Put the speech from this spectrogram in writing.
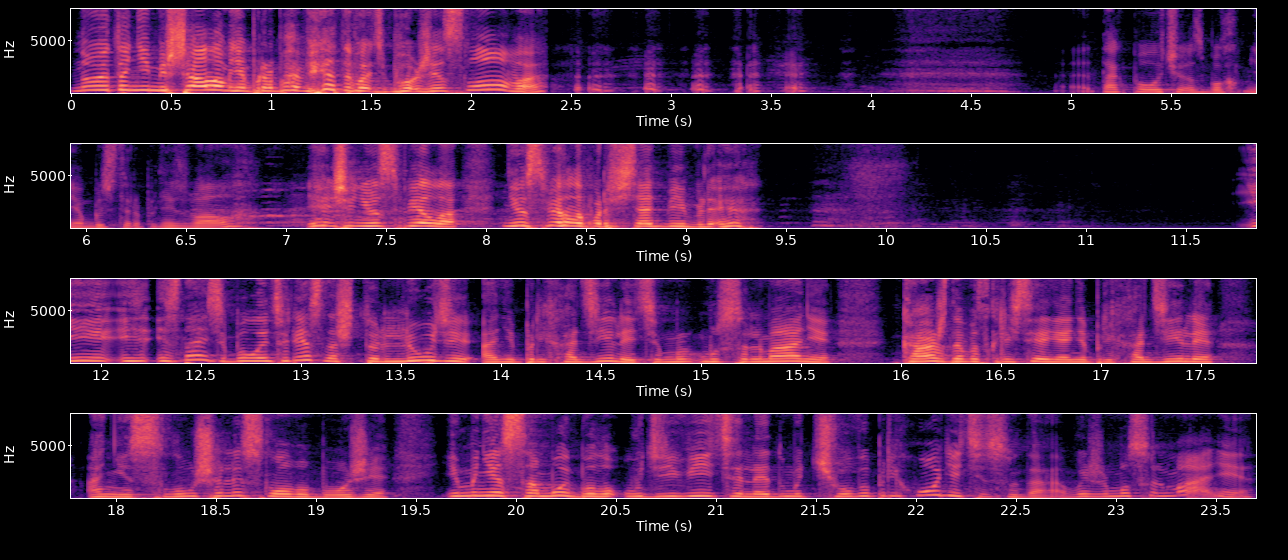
Но это не мешало мне проповедовать Божье Слово. Так получилось, Бог меня быстро призвал. Я еще не успела, не успела прочитать Библию. И, и, и знаете, было интересно, что люди, они приходили, эти мусульмане, каждое воскресенье они приходили, они слушали Слово Божье. И мне самой было удивительно. Я думаю, что вы приходите сюда? Вы же мусульмане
